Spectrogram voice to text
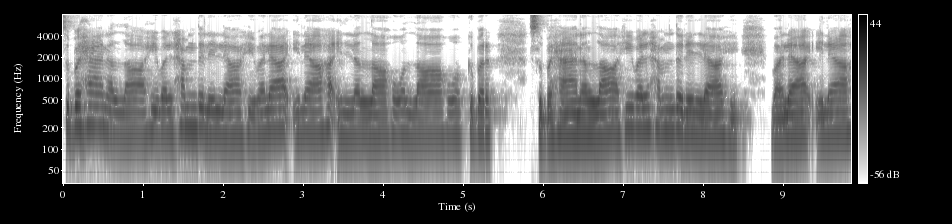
സുബഹാൻ അല്ലാഹി വൽഹംദുലില്ലാഹി വലാ ഇലാഹ ഇല്ലല്ലാഹു അല്ലാഹു അക്ബർ. സുബഹാൻ അല്ലാഹി വൽഹംദുലില്ലാഹി വലാ ഇലാഹ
